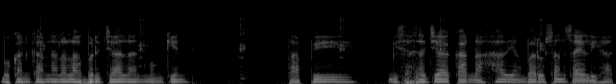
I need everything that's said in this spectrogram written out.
Bukan karena lelah berjalan mungkin, tapi bisa saja karena hal yang barusan saya lihat.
